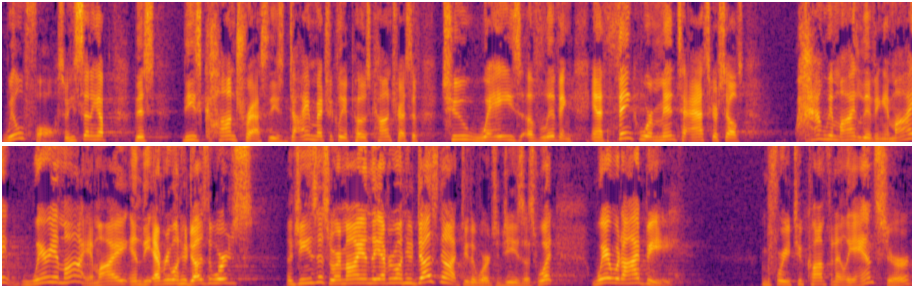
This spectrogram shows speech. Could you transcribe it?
will fall. So he's setting up this, these contrasts, these diametrically opposed contrasts of two ways of living. And I think we're meant to ask ourselves, how am I living? Am I, where am I? Am I in the everyone who does the words of Jesus, or am I in the everyone who does not do the words of Jesus? What, where would I be? And before you too confidently answer,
